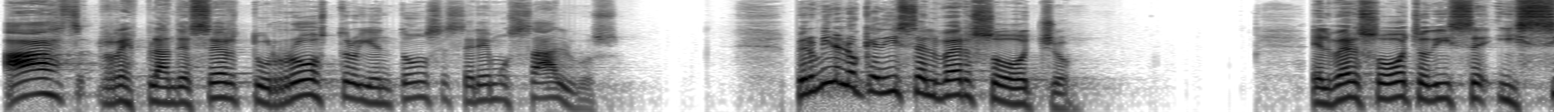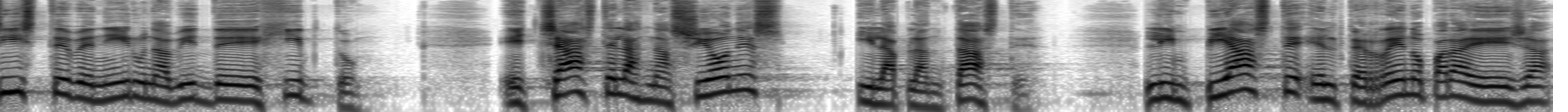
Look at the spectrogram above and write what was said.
Haz resplandecer tu rostro y entonces seremos salvos. Pero mira lo que dice el verso 8. El verso 8 dice, hiciste venir una vid de Egipto, echaste las naciones y la plantaste, limpiaste el terreno para ella,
